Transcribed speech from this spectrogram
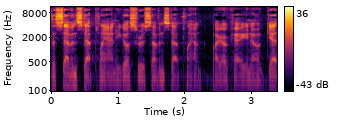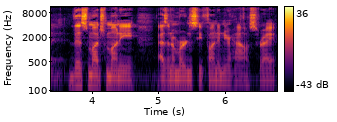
the seven step plan. He goes through a seven step plan. Like, okay, you know, get this much money as an emergency fund in your house, right?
